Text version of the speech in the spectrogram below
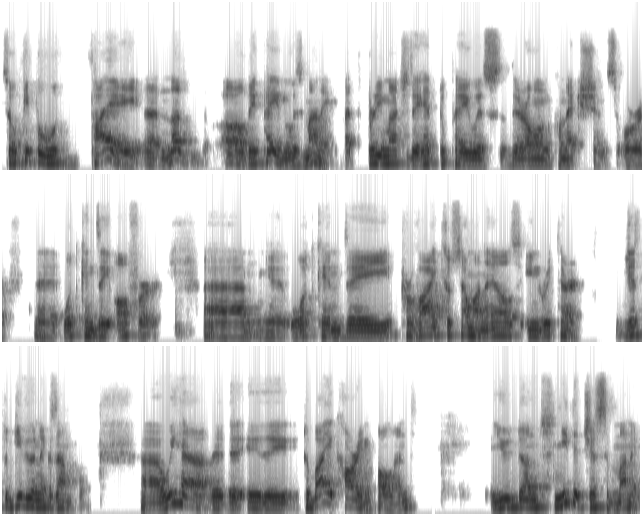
So people would pay uh, not oh they paid with money, but pretty much they had to pay with their own connections or uh, what can they offer? Um, what can they provide to someone else in return? Just to give you an example, uh, we have the, the, the, to buy a car in Poland. You don't need just money.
